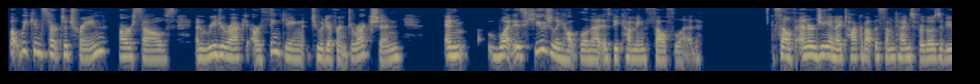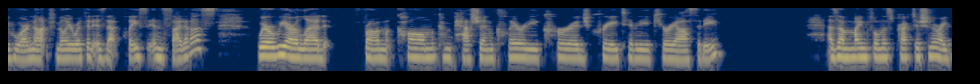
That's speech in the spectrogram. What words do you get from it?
but we can start to train ourselves and redirect our thinking to a different direction. And what is hugely helpful in that is becoming self led. Self energy, and I talk about this sometimes for those of you who are not familiar with it, is that place inside of us where we are led from calm, compassion, clarity, courage, creativity, curiosity. As a mindfulness practitioner, I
